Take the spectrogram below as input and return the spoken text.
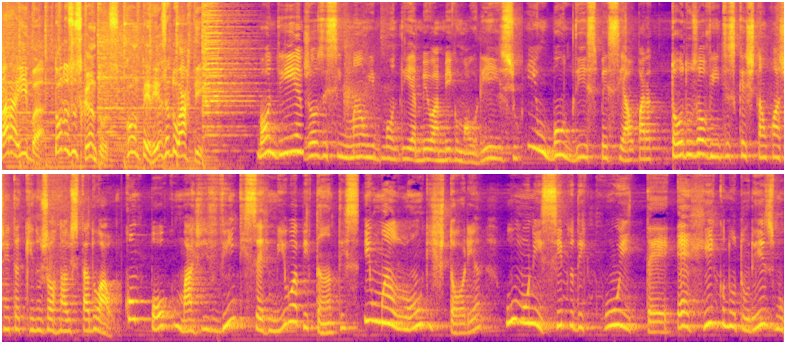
Paraíba, todos os cantos, com Tereza Duarte. Bom dia, Josi Simão, e bom dia, meu amigo Maurício, e um bom dia especial para todos os ouvintes que estão com a gente aqui no Jornal Estadual. Com pouco mais de 26 mil habitantes e uma longa história, o município de Cuité é rico no turismo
